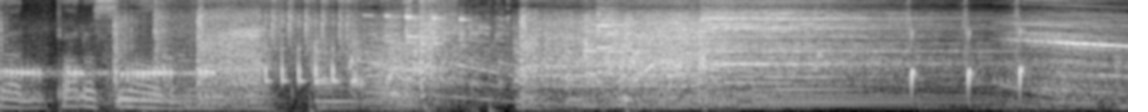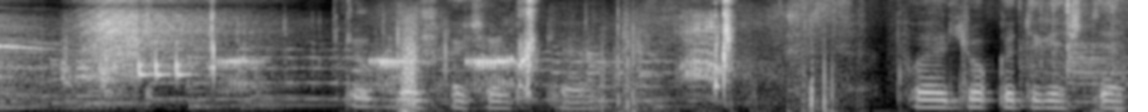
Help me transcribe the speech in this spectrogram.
Yani parasını aldım. Çok boş kaçırdık ya. Bu el çok kötü geçti.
